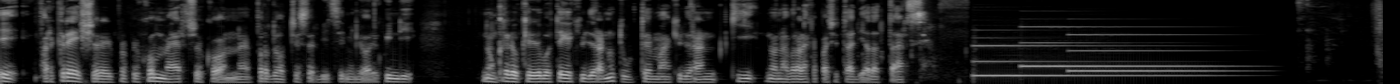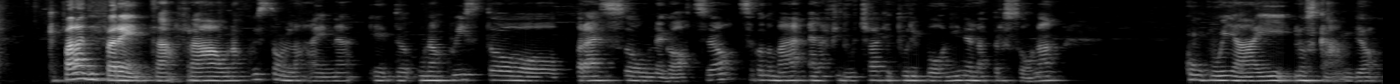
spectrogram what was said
e far crescere il proprio commercio con prodotti e servizi migliori. Quindi non credo che le botteghe chiuderanno tutte, ma chiuderanno chi non avrà la capacità di adattarsi. Che fa la differenza fra un acquisto online ed un acquisto presso un negozio, secondo me, è la fiducia che tu riponi nella persona con cui hai lo scambio.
